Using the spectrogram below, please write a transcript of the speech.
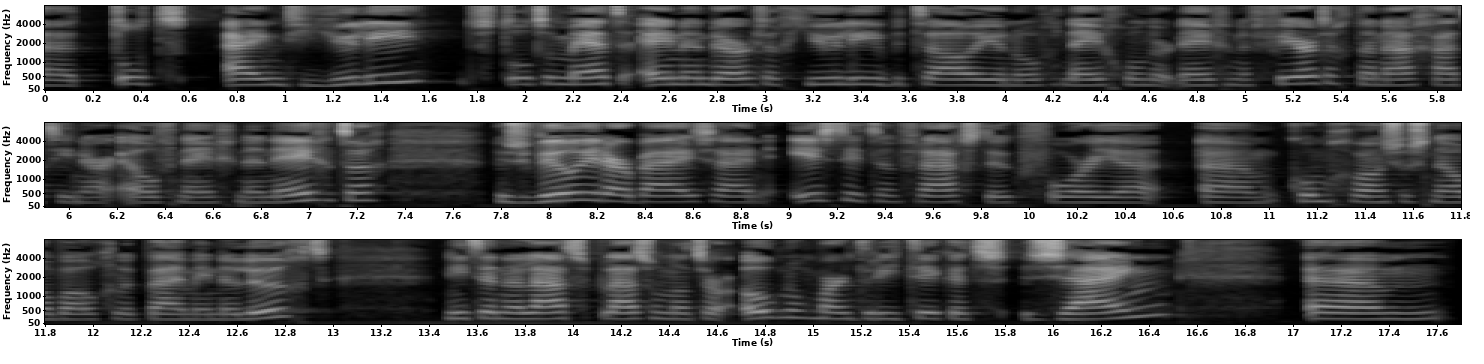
Uh, tot eind juli, dus tot en met 31 juli betaal je nog 949. Daarna gaat hij naar 1199. Dus wil je daarbij zijn, is dit een vraagstuk voor je? Um, kom gewoon zo snel mogelijk bij me in de lucht. Niet in de laatste plaats, omdat er ook nog maar drie tickets zijn. Um,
